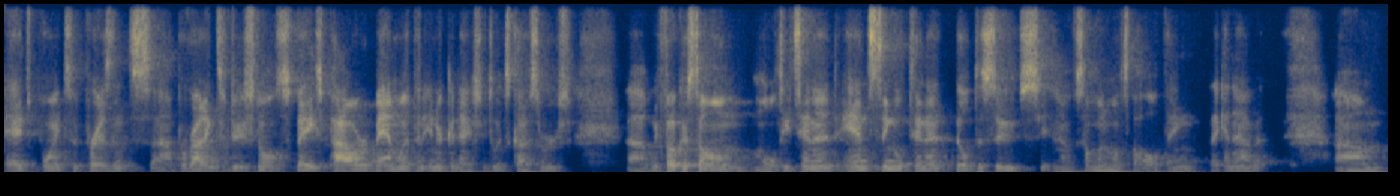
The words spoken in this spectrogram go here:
Edge Points of Presence, uh, providing traditional space, power, bandwidth, and interconnection to its customers. Uh, we focus on multi-tenant and single tenant built to suits. You know, if someone wants the whole thing, they can have it. Um,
